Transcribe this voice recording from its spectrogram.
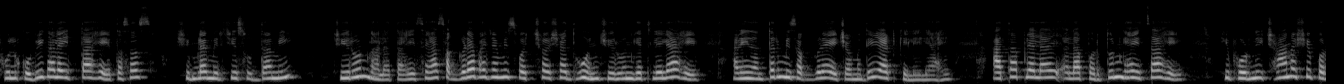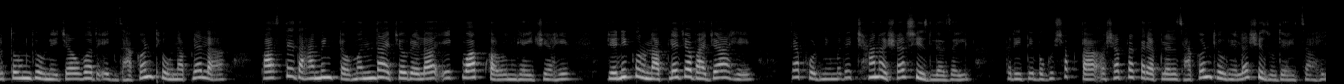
फुलकोबी घालायचं आहे. तसंच शिमला मिरचीसुद्धा मी चिरून घालत आहे. ह्या सगळ्या भाज्या मी स्वच्छ अशा धुवून चिरून घेतलेल्या आहे आणि नंतर मी सगळ्या याच्यामध्ये ॲड केलेल्या आहे. आता आपल्याला याला परतून घ्यायचं आहे. ही फोडणी छान अशी परतवून घेऊन याच्यावर एक झाकण ठेवून आपल्याला पाच ते दहा मिनटं मंद याच्यावर एक वाफ काढून घ्यायची आहे. जेणेकरून आपल्या ज्या भाज्या आहे त्या फोडणीमध्ये छान अशा शिजल्या जाईल. तर इथे बघू शकता अशा प्रकारे आपल्याला झाकण ठेवून याला शिजू द्यायचं आहे.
